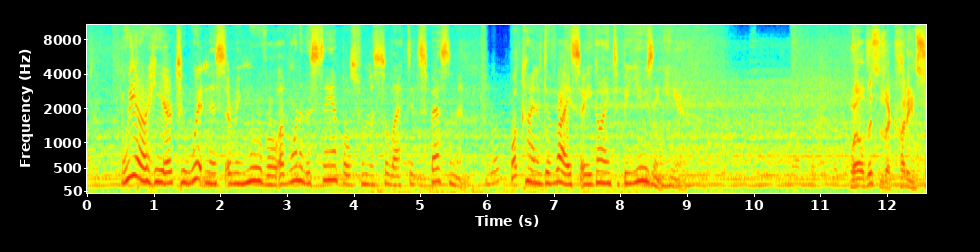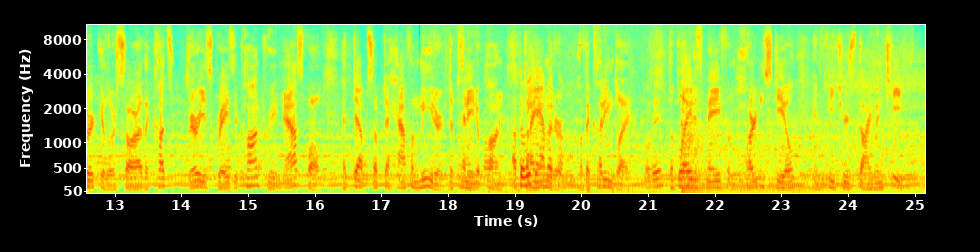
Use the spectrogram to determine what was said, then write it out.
We are here to witness a removal of one of the samples from the selected specimen. What kind of device are you going to be using here? Well, this is a cutting circular saw that cuts various grades of concrete and asphalt at depths up to half a meter, depending upon the diameter of the cutting blade. The blade is made from hardened steel and features diamond teeth.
